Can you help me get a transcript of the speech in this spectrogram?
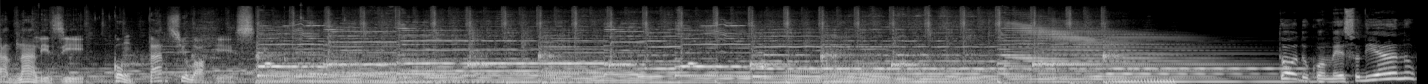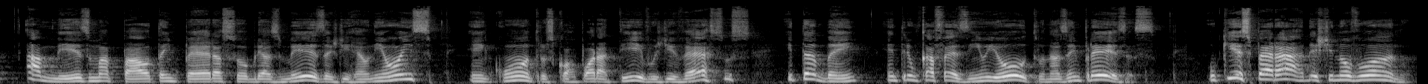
Análise, com Tarcio Lopes. Todo começo de ano, a mesma pauta impera sobre as mesas de reuniões, encontros corporativos diversos e também entre um cafezinho e outro nas empresas. O que esperar deste novo ano?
